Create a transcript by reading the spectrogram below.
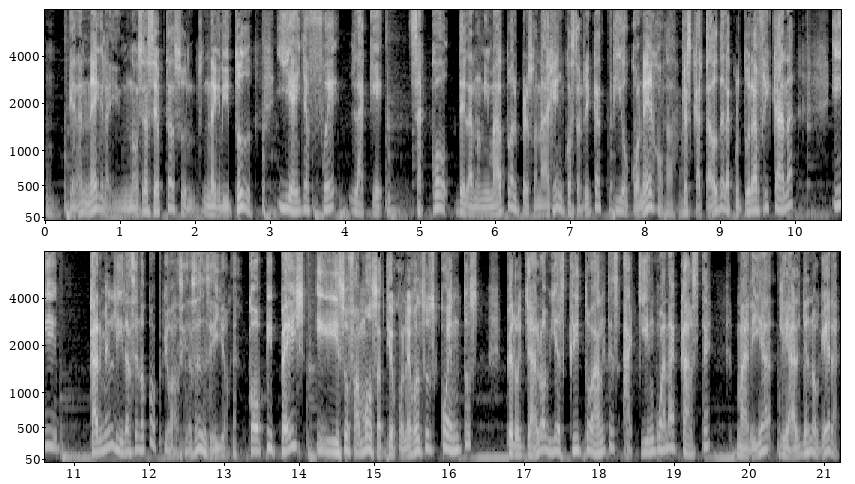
Mm. Era negra y no se acepta su negritud. Y ella fue la que sacó del anonimato al personaje en Costa Rica, Tío Conejo, rescatado de la cultura africana. Y Carmen Lira se lo copió, así de sencillo. Copy page y hizo famoso a Tío Conejo en sus cuentos, pero ya lo había escrito antes aquí en Guanacaste María Leal de Noguera.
